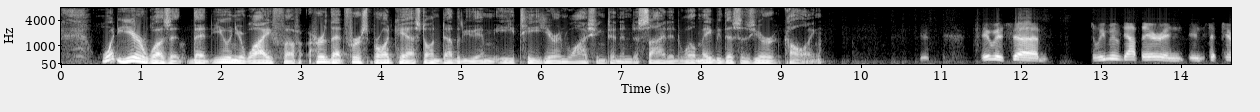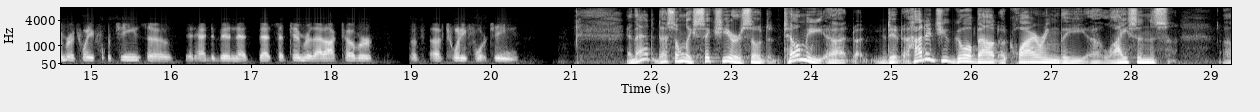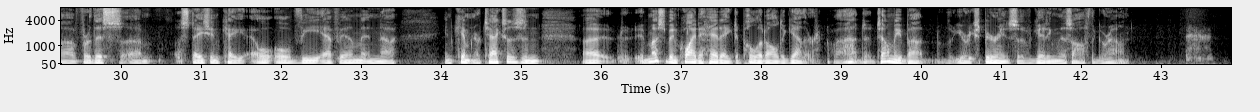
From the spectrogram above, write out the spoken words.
What year was it that you and your wife uh, heard that first broadcast on WMET here in Washington and decided, well, maybe this is your calling? It was. Uh, so we moved out there in, in September of 2014. So it had to have been that, that September, that October of, of 2014 and that that's only six years. So tell me, uh, did, how did you go about acquiring the uh, license uh, for this um, station KOOV FM in uh, in Kempner, Texas, and uh, it must have been quite a headache to pull it all together. Tell me about your experience of getting this off the ground.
